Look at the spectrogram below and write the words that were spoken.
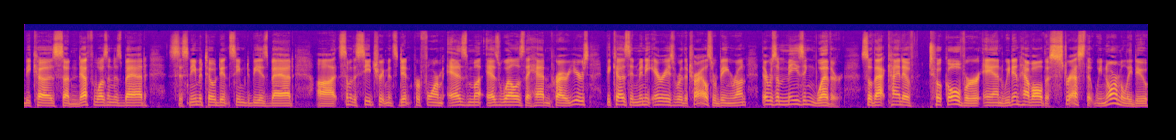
because sudden death wasn't as bad, cyst nematode didn't seem to be as bad. Uh, some of the seed treatments didn't perform as, as well as they had in prior years because in many areas where the trials were being run, there was amazing weather. So that kind of took over and we didn't have all the stress that we normally do,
